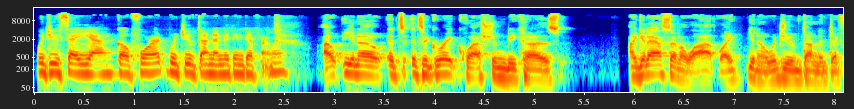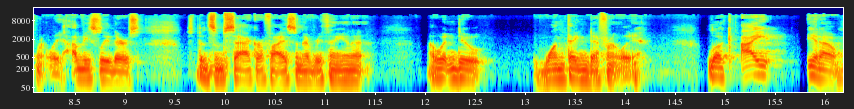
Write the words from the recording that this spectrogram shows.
Would you say, yeah, go for it? Would you have done anything differently? I, you know, it's it's a great question because I get asked that a lot. Like, you know, would you have done it differently? Obviously, there's there's been some sacrifice and everything in it. I wouldn't do one thing differently. Look, I, you know,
